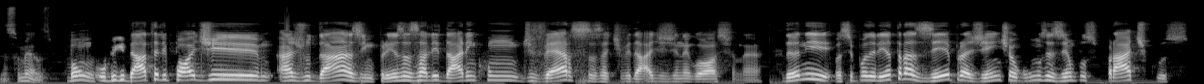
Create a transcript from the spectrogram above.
isso mesmo. Bom, o Big Data ele pode ajudar as empresas a lidarem com diversas atividades de negócio, né? Dani, você poderia trazer para a gente alguns exemplos práticos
